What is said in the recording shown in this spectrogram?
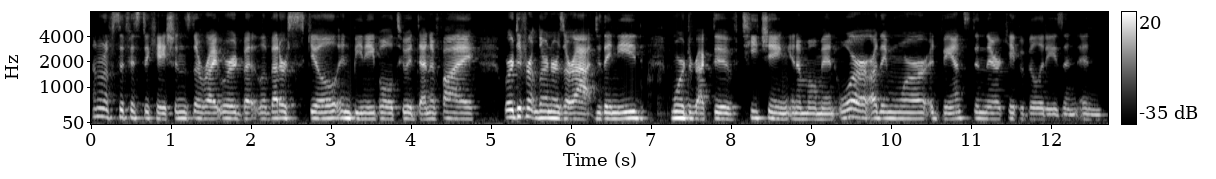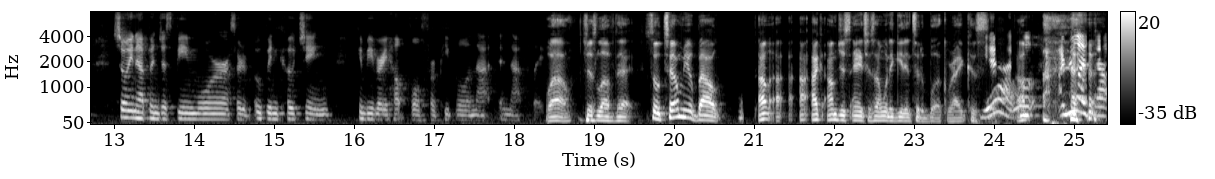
I don't know if sophistication is the right word, but a better skill in being able to identify where different learners are at. Do they need more directive teaching in a moment, or are they more advanced in their capabilities and, and showing up and just being more sort of open coaching can be very helpful for people in that in that place. Wow, just love that. So tell me about. I, am just anxious. I want to get into the book, right? Because yeah, well, I realized that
